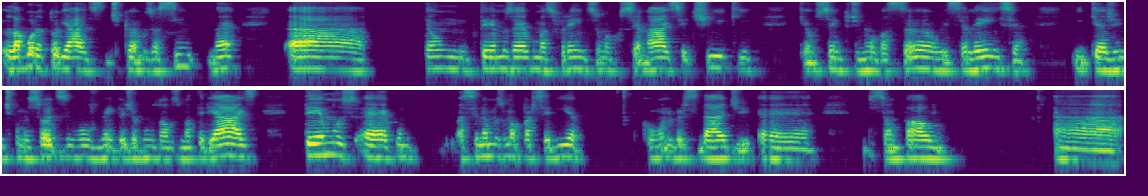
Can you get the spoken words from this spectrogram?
laboratoriais, digamos assim, né? Ah, então temos aí algumas frentes, uma com o Senai, CETIC, que é um centro de inovação, excelência, em que a gente começou o desenvolvimento de alguns novos materiais. Temos é, com assinamos uma parceria com a Universidade é, de São Paulo, a,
